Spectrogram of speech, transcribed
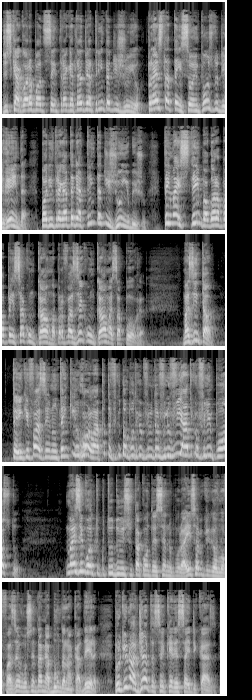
Diz que agora pode ser entregue até o dia 30 de junho. Presta atenção, imposto de renda pode entregar até dia 30 de junho, bicho. Tem mais tempo agora para pensar com calma, para fazer com calma essa porra. Mas então, tem que fazer, não tem que enrolar. Puta, eu fico tão puto que eu prefiro ter um filho viado que um filho imposto. Mas enquanto tudo isso está acontecendo por aí, sabe o que eu vou fazer? Eu vou sentar minha bunda na cadeira, porque não adianta você querer sair de casa.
